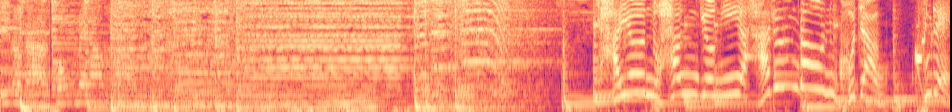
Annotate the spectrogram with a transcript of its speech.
일어나 동네 한바 자연 환경이 아름다운 고장. 구례.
